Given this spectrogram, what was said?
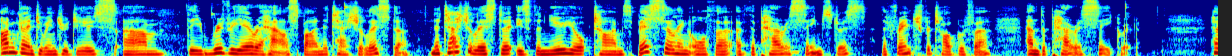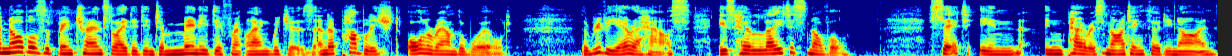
I'm going to introduce um, The Riviera House by Natasha Lester. Natasha Lester is the New York Times best-selling author of The Paris Seamstress, The French Photographer, and The Paris Secret. Her novels have been translated into many different languages and are published all around the world. The Riviera House is her latest novel, set in, in Paris 1939.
